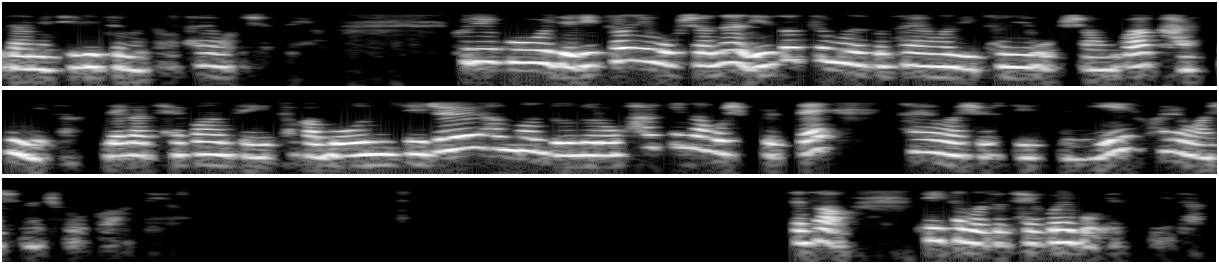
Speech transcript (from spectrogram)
그 다음에 딜리트 문장을 사용하셔야 돼요. 그리고 이제 리터닝 옵션은 인서트문에서 사용한 리터닝 옵션과 같습니다. 내가 제거한 데이터가 뭔지를 한번 눈으로 확인하고 싶을 때 사용하실 수 있으니 활용하시면 좋을 것 같아요. 그래서 데이터 먼저 제거해 보겠습니다.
